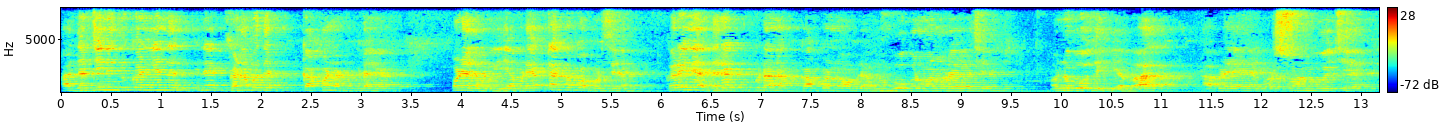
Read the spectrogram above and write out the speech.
આ દરજીની દુકાનની અંદર એને ઘણા બધા કાપડના ટુકડા પડેલા હોય એ આપણે એકઠા કરવા પડશે. કરીને દરેક ટુકડાના કાપડનો આપણે અનુભવ કરવાનો રહે છે. અનુભવ થઈ ગયા બાદ આપણે એને પરસવાનું હોય છે.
